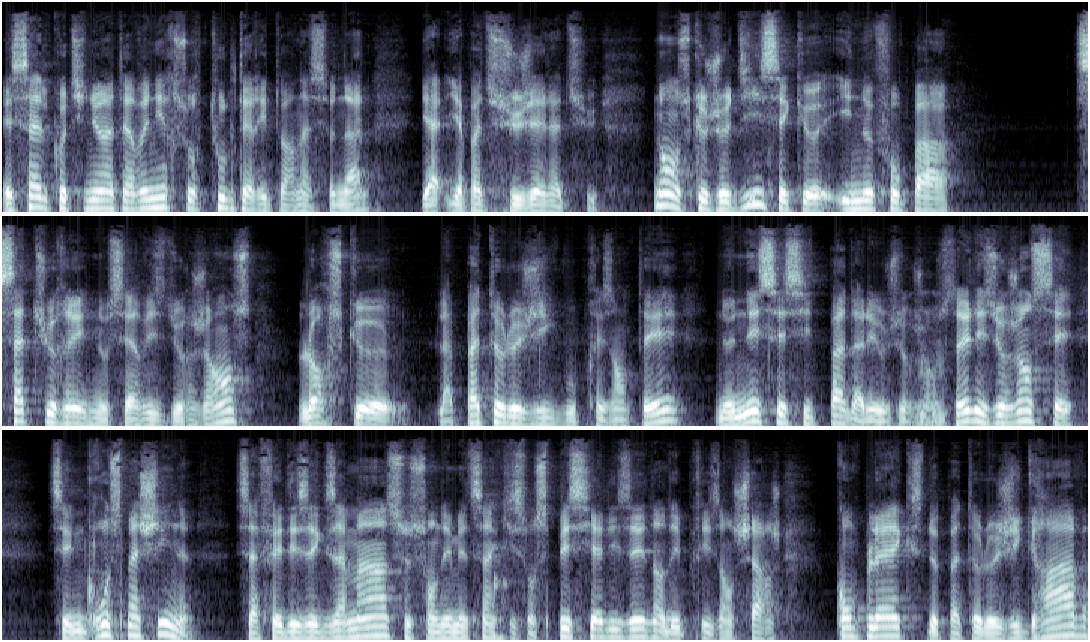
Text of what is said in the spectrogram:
et ça, elles continuent à intervenir sur tout le territoire national. Il n'y a, a, pas de sujet là-dessus. Non, ce que je dis, c'est qu'il ne faut pas saturer nos services d'urgence lorsque la pathologie que vous présentez ne nécessite pas d'aller aux urgences. Vous savez, les urgences, c'est une grosse machine. Ça fait des examens, ce sont des médecins qui sont spécialisés dans des prises en charge complexes de pathologies graves.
